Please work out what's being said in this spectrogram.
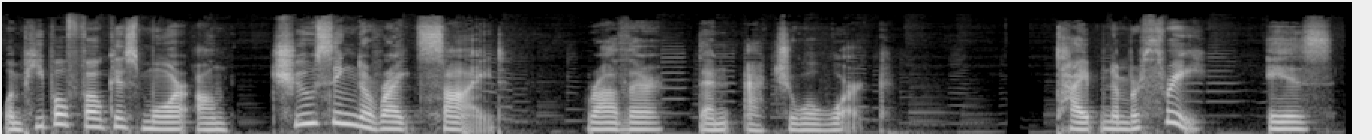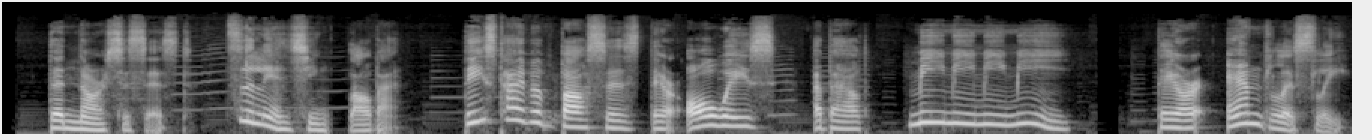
when people focus more on choosing the right side rather than actual work. Type number 3 is the narcissist. 自恋型老板. These type of bosses, they're always about me, me, me, me. They are endlessly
